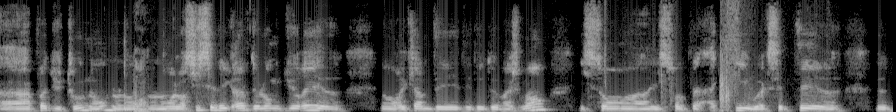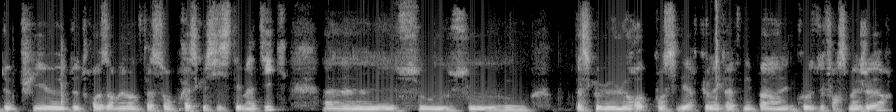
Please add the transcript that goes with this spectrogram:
Ah, pas du tout, non. non, non, Alors, si c'est des grèves de longue durée, euh, on réclame des, dédommagements. Ils sont, euh, ils sont acquis ou acceptés euh, depuis 2-3 ans maintenant de façon presque systématique, sous, parce que l'Europe considère que la grève n'est pas une cause de force majeure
